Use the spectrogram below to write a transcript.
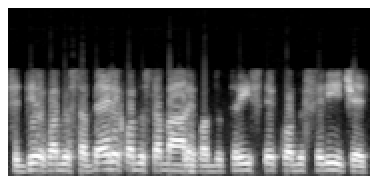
sentire quando sta bene, quando sta male, quando è triste, quando è felice.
